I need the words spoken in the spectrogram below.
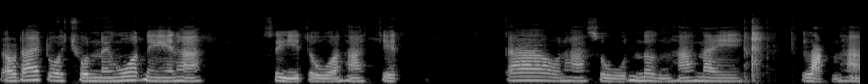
เราได้ตัวชนในงวดนี้นะคะสี่ตัวนะคะเจ็ด เก้านะคะศูนย์หนึ่งนะคะในหลักนะคะ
